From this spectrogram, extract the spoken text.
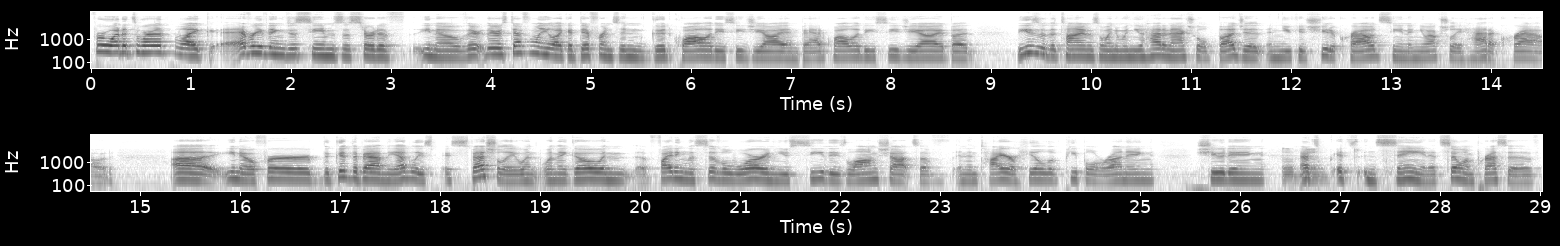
For what it's worth, like everything just seems to sort of, you know, there there's definitely like a difference in good quality CGI and bad quality CGI, but these are the times when when you had an actual budget and you could shoot a crowd scene and you actually had a crowd uh, you know, for the good, the bad, and the ugly, especially when, when they go and uh, fighting the Civil War and you see these long shots of an entire hill of people running, shooting. Mm-hmm. That's it's insane. It's so impressive.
